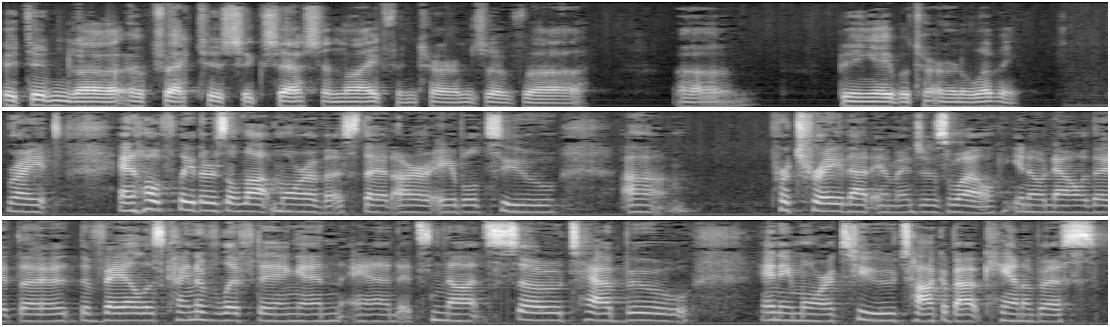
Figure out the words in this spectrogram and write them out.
it didn't uh, affect his success in life in terms of uh, uh, being able to earn a living. Right, and hopefully, there's a lot more of us that are able to. Um, portray that image as well. You know, now that the, the veil is kind of lifting and, and it's not so taboo anymore to talk about cannabis.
